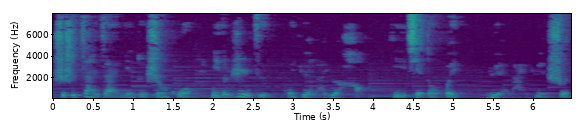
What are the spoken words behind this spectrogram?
实实在在面对生活，你的日子会越来越好，一切都会越来越顺。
